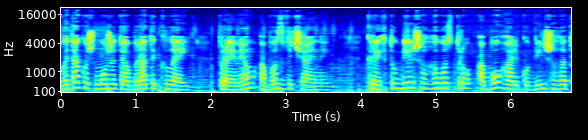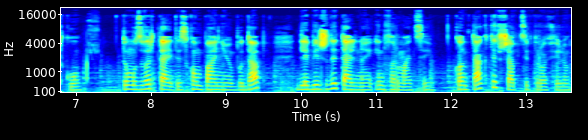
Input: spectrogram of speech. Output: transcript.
Ви також можете обрати клей преміум або звичайний, крихту більш гостру або гальку більш гладку. Тому звертайтесь з компанією Будап для більш детальної інформації. Контакти в шапці профілю.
